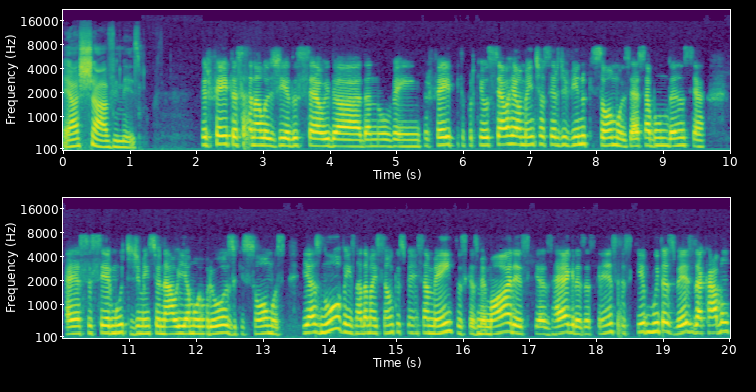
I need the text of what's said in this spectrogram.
é a chave mesmo. Perfeito essa analogia do céu e da, da nuvem, perfeito, porque o céu realmente é o ser divino que somos, é essa abundância, é esse ser multidimensional e amoroso que somos. E as nuvens nada mais são que os pensamentos, que as memórias, que as regras, as crenças, que muitas vezes acabam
